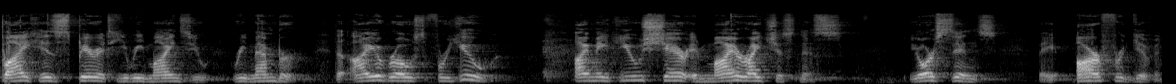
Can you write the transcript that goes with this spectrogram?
by His Spirit, He reminds you remember that I arose for you. I made you share in my righteousness. Your sins, they are forgiven.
